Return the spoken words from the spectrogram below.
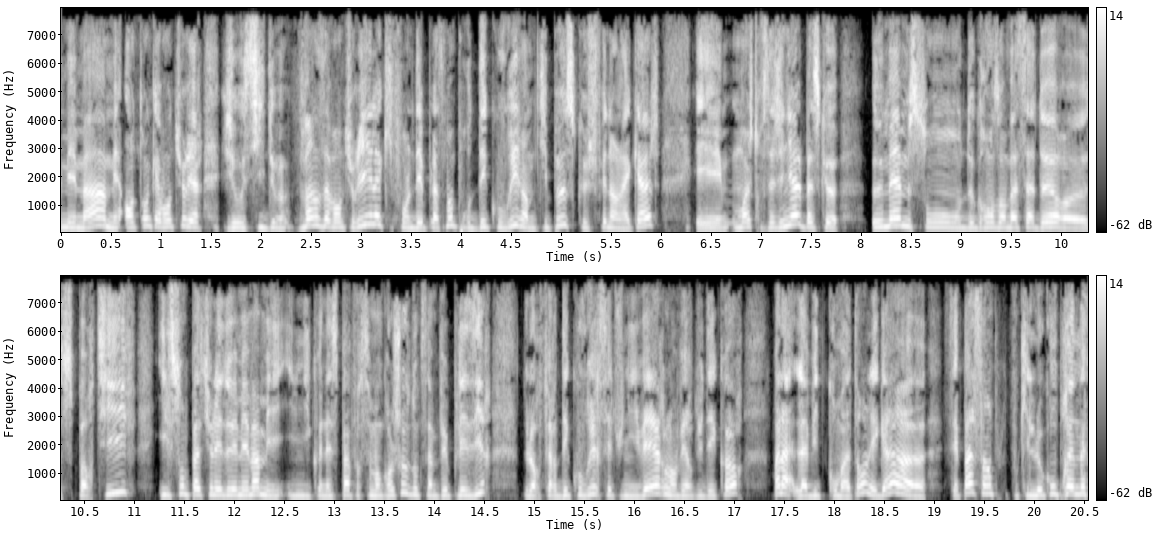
MMA, mais en tant qu'aventurière. J'ai aussi de 20 aventuriers là qui font le déplacement pour découvrir un petit peu ce que je fais dans la cage. Et moi, je trouve ça génial parce que eux-mêmes sont de grands ambassadeurs euh, sportifs. Ils sont passionnés de MMA, mais ils n'y connaissent pas forcément grand-chose. Donc, ça me fait plaisir de leur faire découvrir cet univers, l'envers du décor. Voilà, la vie de combattant, les gars, euh, c'est pas simple. Faut qu'ils le comprennent.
